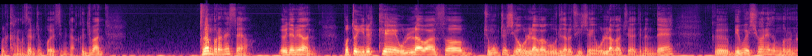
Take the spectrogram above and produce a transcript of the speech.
우리 강세를 좀 보였습니다. 그렇지만 불안불안했어요. 왜냐면 보통 이렇게 올라와서 중국 증시가 올라가고 우리나라 주식시장이 올라가 줘야 되는데 그 미국의 시간의 선물은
